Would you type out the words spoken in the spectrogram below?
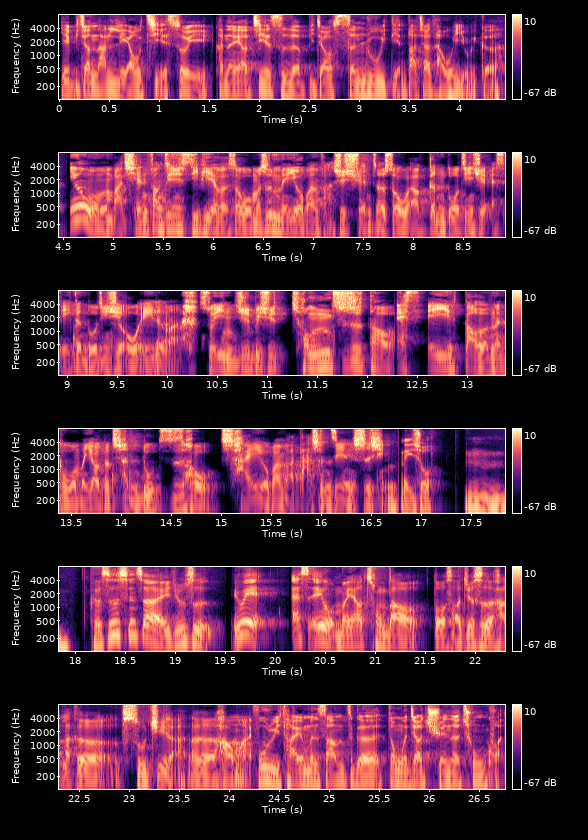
也比较难了解，所以可能要解释的比较深入一点，大家才会有一个因为我们把钱放进去 CPF 的时候，我们是没有办法去选择说我要更多进去 SA，更多进去 OA 的嘛，所以你就必须充值到 SA 到了那个我们要的程度之后，才有办法达成这件事情。没错。嗯，可是现在就是因为 SA 我们要冲到多少，就是它那个数据啦，那个号码。Full retirement sum 这个中文叫全额存款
